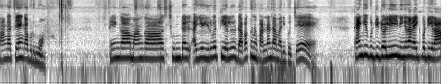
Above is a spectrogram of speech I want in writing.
வாங்க தேங்காய் பிடுங்குவோம். தேங்காய் மாங்காய் சுண்டல். ஐயோ இருபத்தி ஏழு டபக்குன்னு பன்னெண்டாம் மாதிரி போச்சே. தேங்க்யூ குட்டி டோலி நீங்கள் தான் லைக் போட்டீங்களா?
